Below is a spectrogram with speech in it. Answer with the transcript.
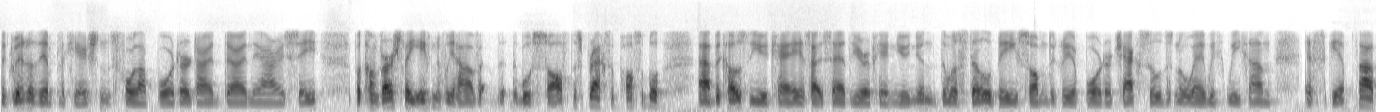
the greater the implications for that border down down the Irish Sea. But conversely, even if we have the, most softest Brexit possible, uh, because the UK is outside the European Union, there will still be some degree of border checks. So there's no way we we can escape that.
